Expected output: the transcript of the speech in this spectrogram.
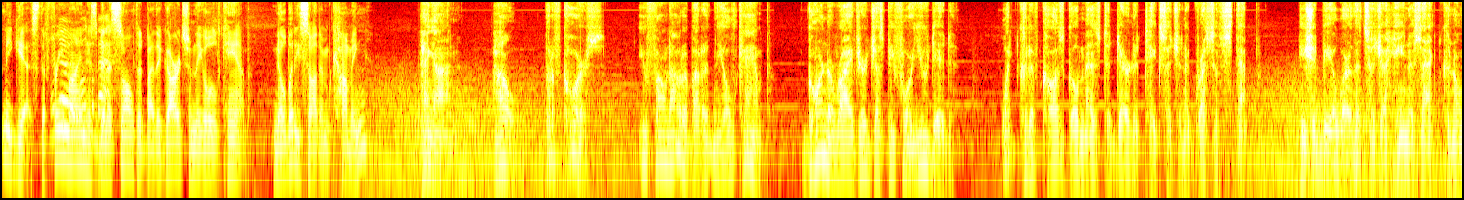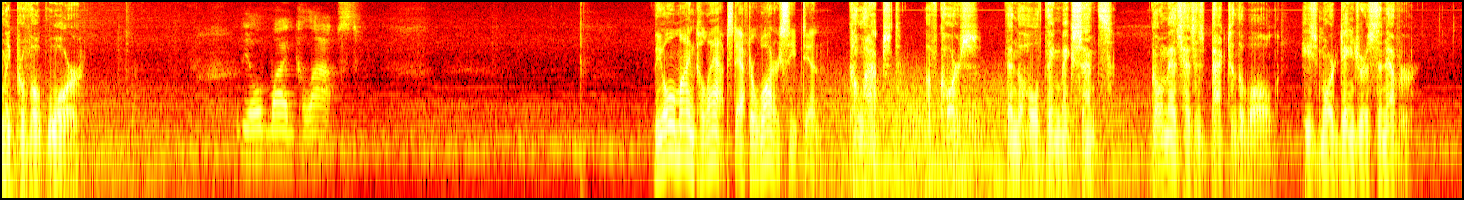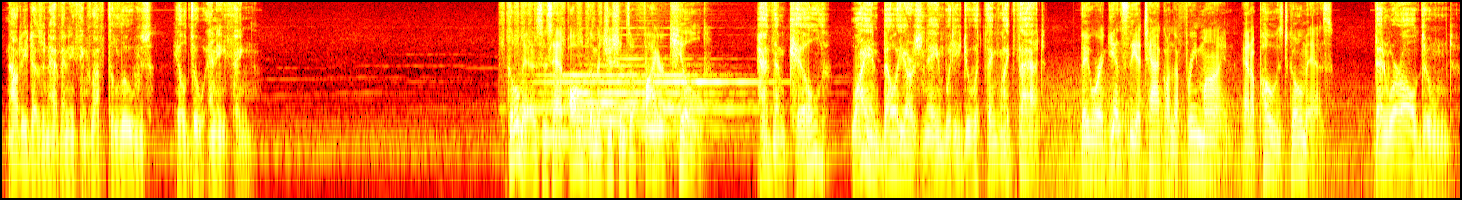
Let me guess, the free Hello, mine has welcome been assaulted by the guards from the old camp. Nobody saw them coming? Hang on. How? But of course. You found out about it in the old camp. Gorn arrived here just before you did. What could have caused Gomez to dare to take such an aggressive step? He should be aware that such a heinous act can only provoke war. The old mine collapsed. The old mine collapsed after water seeped in. Collapsed? Of course. Then the whole thing makes sense. Gomez has his back to the wall. He's more dangerous than ever. Now that he doesn't have anything left to lose, he'll do anything. Gomez has had all of the magicians of fire killed. Had them killed? Why in Beliar's name would he do a thing like that? They were against the attack on the free mine and opposed Gomez. Then we're all doomed.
